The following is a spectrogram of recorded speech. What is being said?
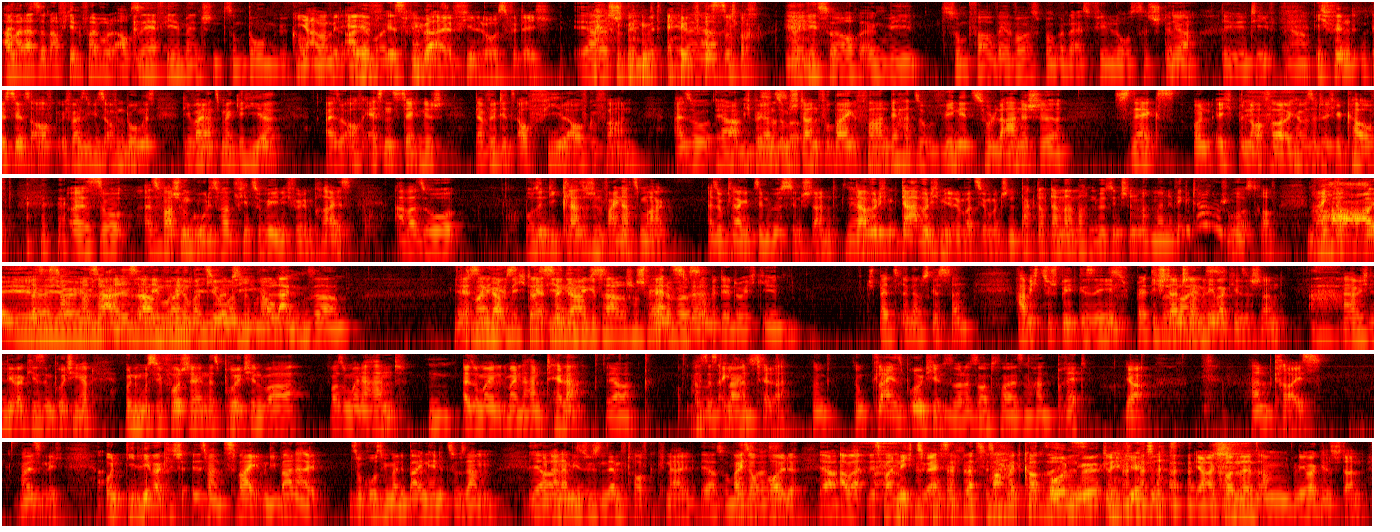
Aber da sind auf jeden Fall wohl auch sehr viele Menschen zum Dom gekommen. Ja, aber mit elf ist überall essen. viel los für dich. Ja, das stimmt. mit elf ja, hast ja. du doch. Da gehst du auch irgendwie zum VfL Wolfsburg und da ist viel los, das stimmt. Ja, definitiv. Ja. Ich finde, ist dir das auf, ich weiß nicht, wie es auf dem Dom ist, die Weihnachtsmärkte hier, also auch essenstechnisch, da wird jetzt auch viel aufgefahren. Also Ja, ich bin an so einem so? Stand vorbeigefahren, der hat so venezolanische Snacks und ich bin Opfer, ich habe es natürlich gekauft. es, so, also es war schon gut, es war viel zu wenig für den Preis, aber so, wo sind die klassischen Weihnachtsmarkt? Also klar gibt es den Würstchenstand. Ja. Da würde ich, da würde ich mir Innovation wünschen. Pack doch da mal, mach einen Würstchenstand, mach mal eine vegetarische Wurst drauf. Reicht doch. Oi, Das ist doch- das ist doch alles an Innovation, was wir brauchen. Langsam. Jetzt ja gab's- nicht, dass hier die vegetarischen. Pferdewürste mit dir durchgehen. Spätzle gab es gestern. Habe ich zu spät gesehen. Spätzle ich stand schon am Leberkäsestand. Da habe ich einen Leberkäse im Brötchen gehabt. Und du musst dir vorstellen, das Brötchen war, war so meine Hand. Hm, Also mein, mein Handteller. ja. Was Also ist ein eigentlich kleines- Handteller? So ein, so ein kleines Wie Brötchen. soll das sonst heißen? Handbrett? Ja. Handkreis. Weiß ich nicht. Und die Leberkäse, es waren zwei. Und die waren halt so groß wie meine beiden Hände zusammen. Ja. Und dann haben die süßen Senf drauf geknallt. Ja, so Weil ich muss auch das. wollte. Ja. Aber es war nicht zu essen. Das war mit Konsens. Unmöglich. ja, Konsens am Leberkäsestand.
